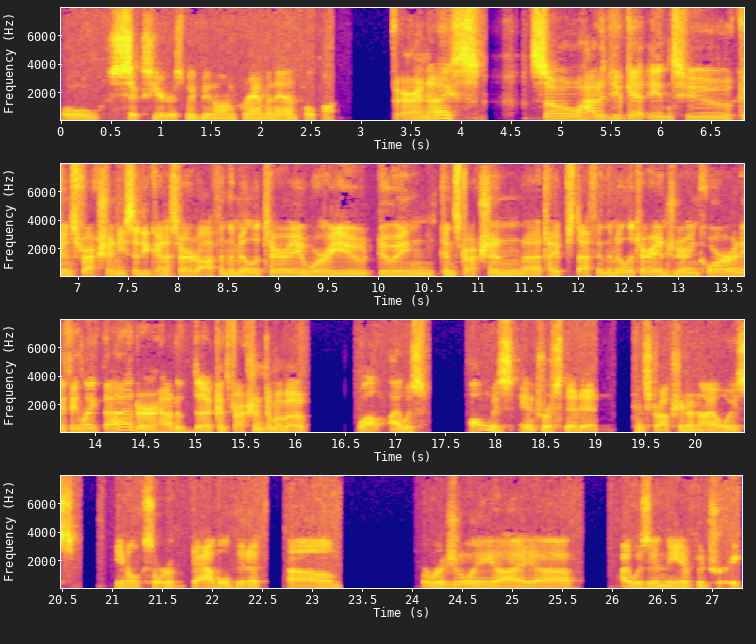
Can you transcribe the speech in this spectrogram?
oh six years, we've been on Grand Manan full time. Very nice. So, how did you get into construction? You said you kind of started off in the military. Were you doing construction uh, type stuff in the military, engineering corps, or anything like that? Or how did the construction come about? Well, I was always interested in construction and I always, you know, sort of dabbled in it. Um, originally, I, uh, I was in the infantry,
